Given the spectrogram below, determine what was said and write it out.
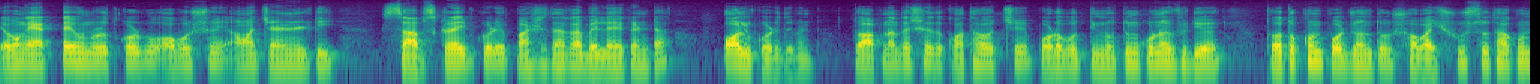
এবং একটাই অনুরোধ করব, অবশ্যই আমার চ্যানেলটি সাবস্ক্রাইব করে পাশে থাকা বেল আইকনটা অল করে দেবেন। তো আপনাদের সাথে কথা হচ্ছে, পরবর্তী নতুন কোনো ভিডিও ততক্ষণ পর্যন্ত সবাই সুস্থ থাকুন,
